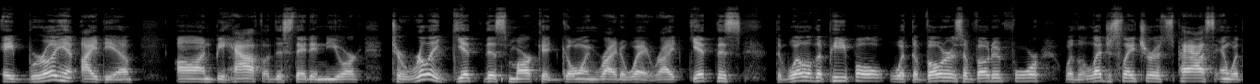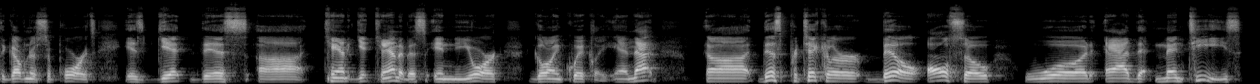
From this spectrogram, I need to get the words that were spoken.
a brilliant idea on behalf of the state of New York to really get this market going right away, right? Get this, the will of the people, what the voters have voted for, what the legislature has passed, and what the governor supports is get this, uh, can get cannabis in New York going quickly. And that, uh, this particular bill also would add that mentees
